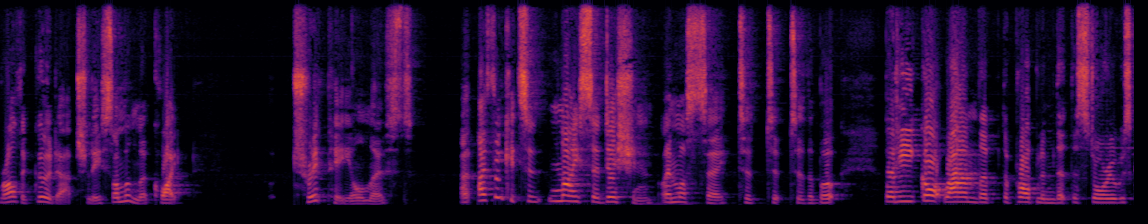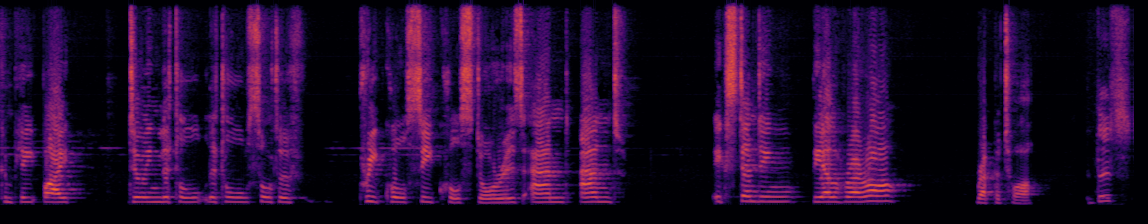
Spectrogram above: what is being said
rather good actually. Some of them are quite trippy almost. I think it's a nice addition, I must say, to, to, to the book. But he got round the, the problem that the story was complete by doing little little sort of prequel sequel stories and and extending the El-ahrairah repertoire. There's,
